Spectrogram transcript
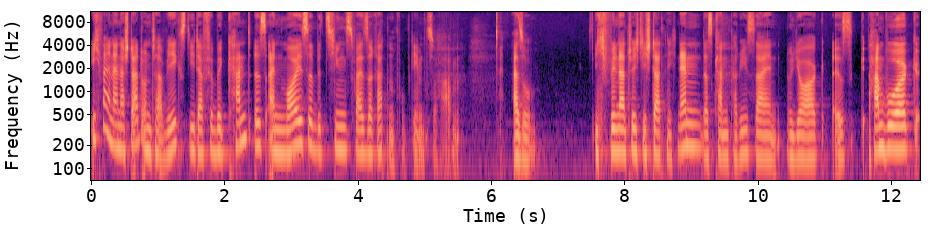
Ich war in einer Stadt unterwegs, die dafür bekannt ist, ein Mäuse- bzw. Rattenproblem zu haben. Also, ich will natürlich die Stadt nicht nennen. Das kann Paris sein, New York, es, Hamburg,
